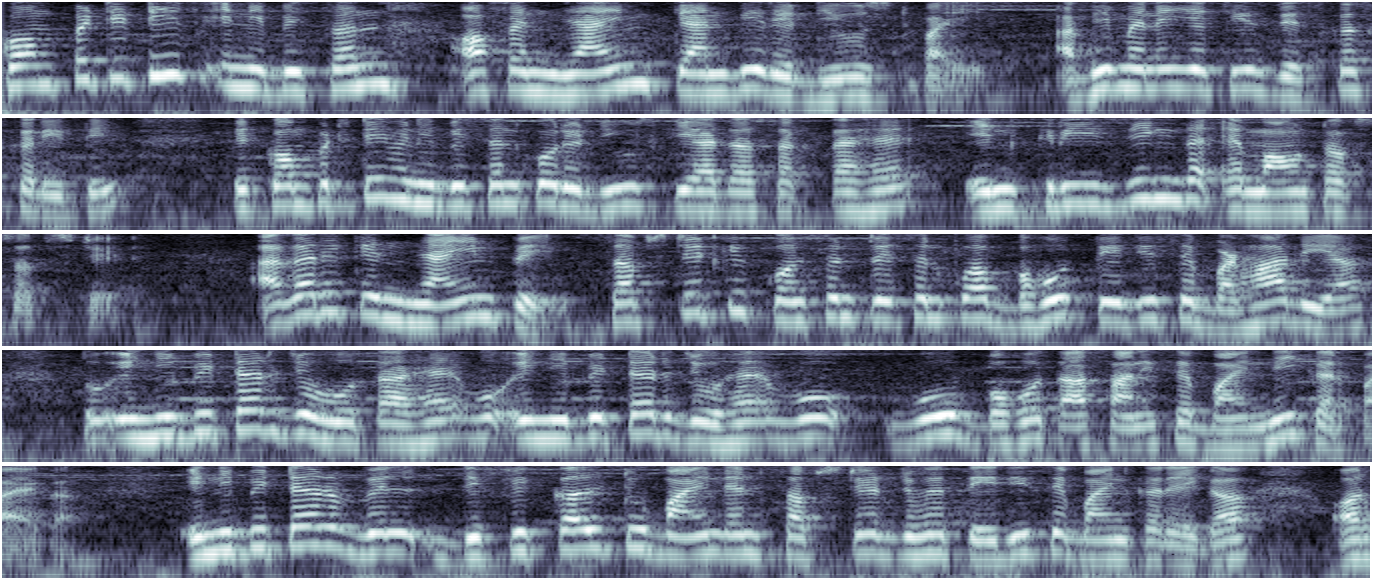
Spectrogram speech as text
competitive inhibition of enzyme can be reduced by अभी मैंने ये चीज़ डिस्कस करी थी कि कॉम्पिटिटिव इनिबिशन को रिड्यूस किया जा सकता है increasing the amount of substrate अगर एक एंजाइम पे सबस्टेट के कॉन्सेंट्रेशन को आप बहुत तेज़ी से बढ़ा दिया तो इनिबिटर जो होता है, वो इनिबिटर जो है, वो वो बहुत आसानी से बाइंड नहीं कर पाएगा। Inhibitor will difficult to bind and substrate जो है तेज़ी से बाइंड करेगा और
